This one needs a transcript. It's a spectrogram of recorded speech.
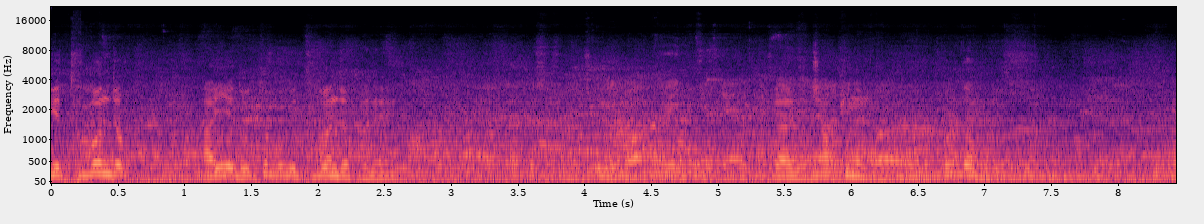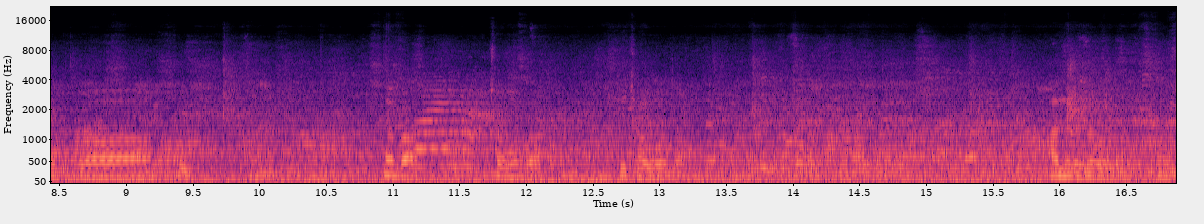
이게 두 번 접, 아얘 노트북이 두 번 접히네. 지금 봐봐. 야 이게 접히는 거야. 이거 폴더블이. 와. 해봐. 접어봐. 이렇게 접어봐. 안으로 접어봐. 어.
